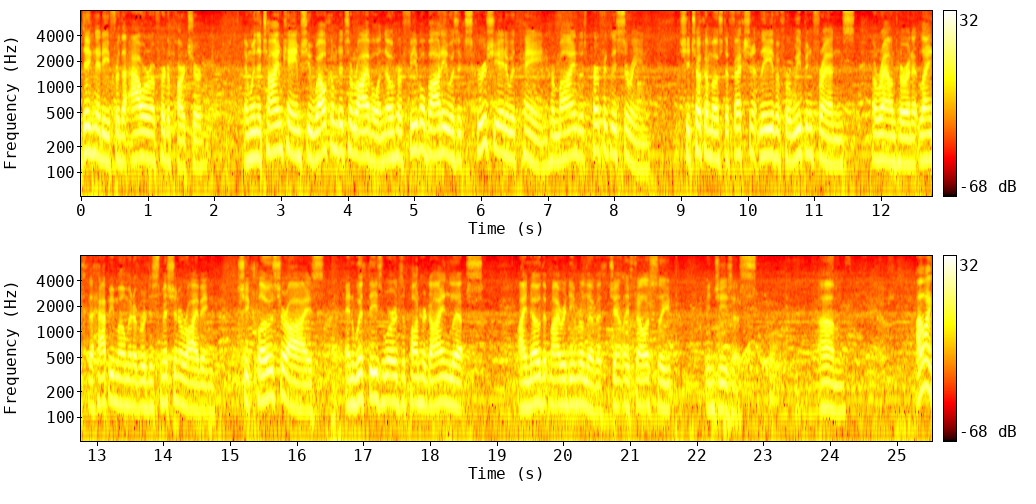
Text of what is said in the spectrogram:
dignity for the hour of her departure. And when the time came, she welcomed its arrival, and though her feeble body was excruciated with pain, her mind was perfectly serene. She took a most affectionate leave of her weeping friends around her, and at length, the happy moment of her dismission arriving, she closed her eyes, and with these words upon her dying lips, I know that my Redeemer liveth, gently fell asleep in Jesus. Um, I like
